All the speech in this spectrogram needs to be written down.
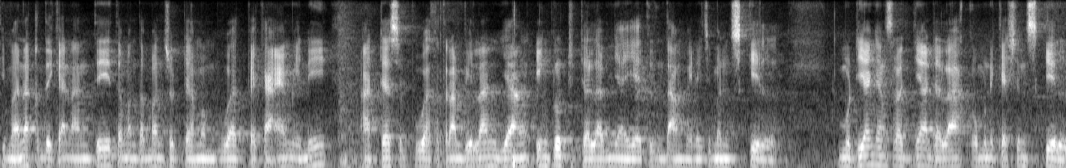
di mana ketika nanti teman-teman sudah membuat PKM ini ada sebuah keterampilan yang include di dalamnya yaitu tentang manajemen skill. Kemudian yang selanjutnya adalah communication skill.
